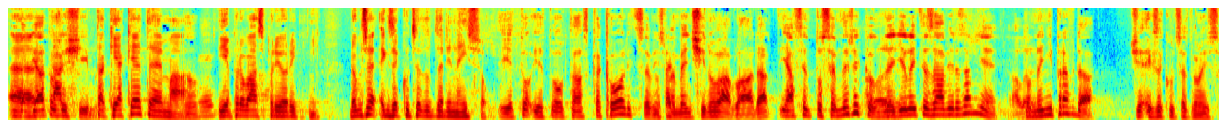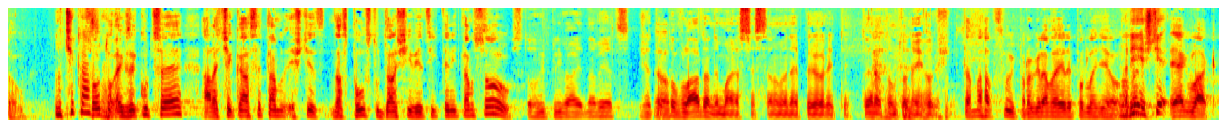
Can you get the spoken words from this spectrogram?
eh, tak já to tak, řeším. Tak jaké téma je pro vás prioritní? Dobře, exekuce to tedy nejsou. Je to, je to otázka koalice. My no jsme menšinová vláda. Já jsem to jsem neřekl. Ale... Nedělejte závěr za mě. Ale... To není pravda, že exekuce to nejsou. No čeká jsou se. to exekuce, ale čeká se tam ještě na spoustu dalších věcí, které tam jsou. Z toho vyplývá jedna věc, že tato vláda nemá jasně stanovené priority. To je na tom to nejhorší. Tam má svůj program a jede podle něho. Tady ještě- Jak vlak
